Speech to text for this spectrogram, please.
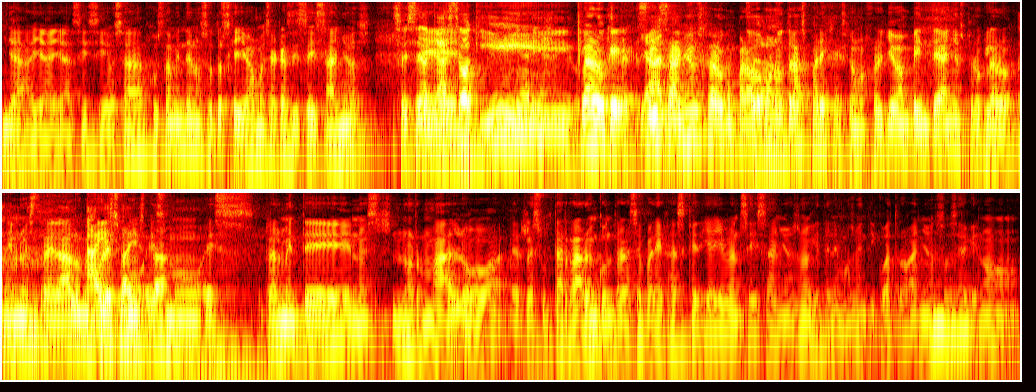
Ya, ya, ya, sí, sí. O sea, justamente nosotros que llevamos ya casi seis años... Sois el eh, caso aquí. Claro que especial. seis años, claro, comparado con otras parejas que a lo mejor llevan 20 años, pero claro, en nuestra edad a lo mejor es, es es realmente no es normal o eh, resulta raro encontrarse parejas que ya llevan seis años, ¿no? Que tenemos 24 años, o sea que no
